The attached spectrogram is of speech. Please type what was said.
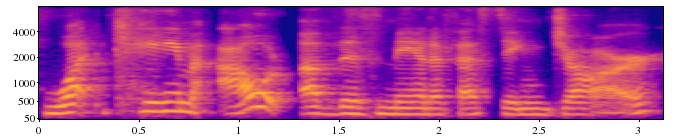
what came out of this manifesting jar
